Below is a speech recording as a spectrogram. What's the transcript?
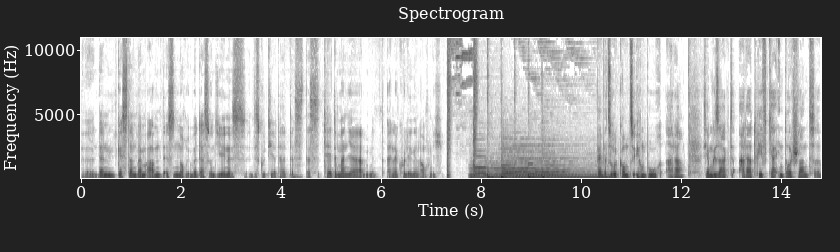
dann gestern beim Abendessen noch über das und jenes diskutiert hat. Das, das täte man ja mit einer Kollegin auch nicht. Wenn wir zurückkommen zu Ihrem Buch, Ada, Sie haben gesagt, Ada trifft ja in Deutschland äh,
